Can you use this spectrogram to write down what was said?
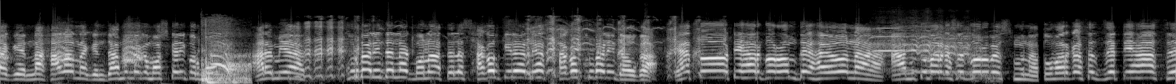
না কেন, না হালা না কেন, যেমন নাকি মস্কারি আরে মিয়া, কুরবানি না, তাহলে ছাগল কিনে নে, ছাগল কুরবানি দাও গা। এত টেহার গরম দেহায়ও না, আমি তোমার কাছে গরু বেচবো না। তোমার কাছে যে টেহা আছে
